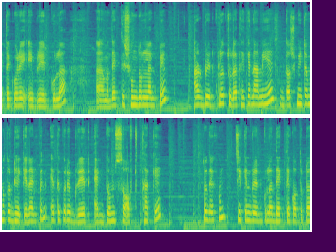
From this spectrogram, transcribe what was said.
এতে করে এই ব্রেডগুলা দেখতে সুন্দর লাগবে। আর ব্রেডগুলো চুলা থেকে নামিয়ে দশ মিনিটের মতো ঢেকে রাখবেন, এতে করে ব্রেড একদম সফট থাকে। তো দেখুন চিকেন ব্রেডগুলো দেখতে কতটা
